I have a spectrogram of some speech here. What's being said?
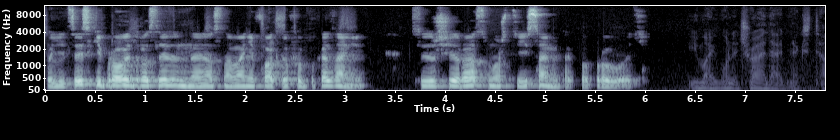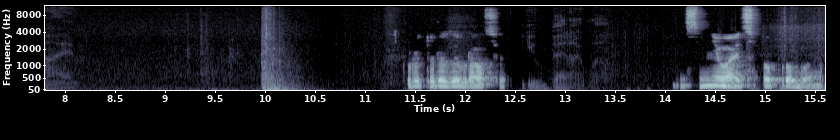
полицейские проводят расследование на основании фактов и показаний. В следующий раз можете и сами так попробовать. Круто разобрался. Не сомневайтесь, попробую.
